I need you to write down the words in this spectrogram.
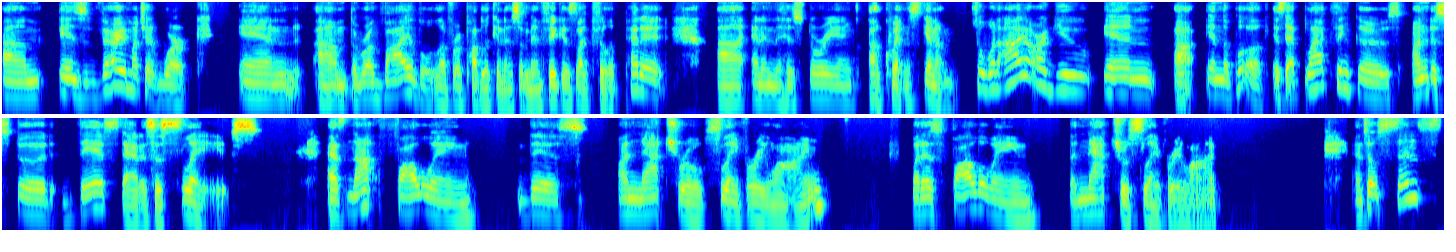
um, is very much at work in um, the revival of republicanism in figures like Philip Pettit uh, and in the historian uh, Quentin Skinner. So what I argue in uh, in the book is that Black thinkers understood their status as slaves as not following this unnatural slavery line, but as following the natural slavery line. And so since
